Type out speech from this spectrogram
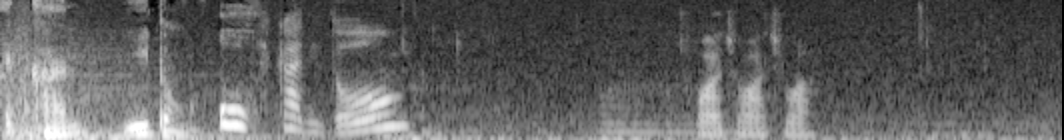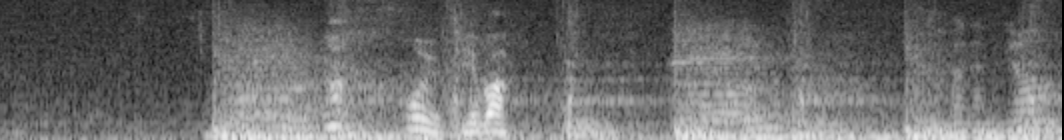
세 칸 이동. 색깔 이동. 좋아, 좋아, 좋아. 헐, 대박. 잠깐만요.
